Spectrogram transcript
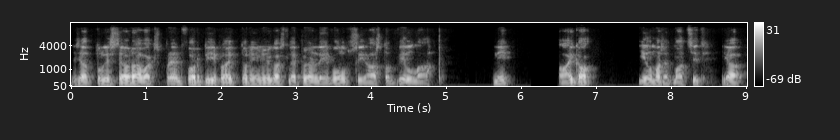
niin sieltä tulisi seuraavaksi Brentfordia, Brightonia, Newcastle, Burnley, Wolvesia, Aston Villaa. Niin aika ilmaiset matsit. Ja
